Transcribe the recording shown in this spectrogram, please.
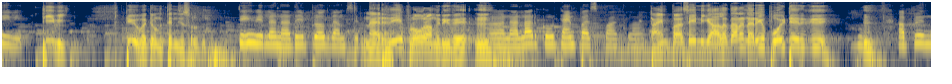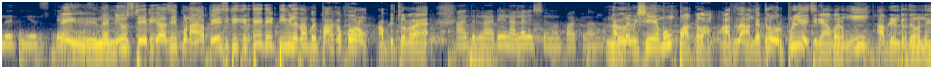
டிவி. டிவி. டிவி பற்றி உனக்கு தெரிஞ்சு சொல்லுமா? டிவியில் நிறைய ப்ரோக்ராம்ஸ் இருக்கு. நிறைய ப்ரோக்ராம் இருக்குது. ம். ஆ, நல்லா இருக்கும் டைம் பாஸ் பார்க்கலாம். டைம் பாஸே இன்றைக்கி அதில் தானே நிறைய போயிட்டே இருக்குது ம். அப்புறம் இந்த நியூஸ் ஏய், இந்த நியூஸ் டெலிகாசு இப்போ நாங்கள் பேசிட்டு இருக்கிறதே இதே டிவியில் தான் போய் பார்க்க போகிறோம் அப்படின்னு சொல்கிறாங்க அதில் நிறைய நல்ல விஷயமும் பார்க்கலாம். நல்ல விஷயமும் பார்க்கலாம். அதுதான் அந்த இடத்துல ஒரு புள்ளி வச்சிருக்காங்க பாரு. ம் அப்படின்றது ஒன்று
